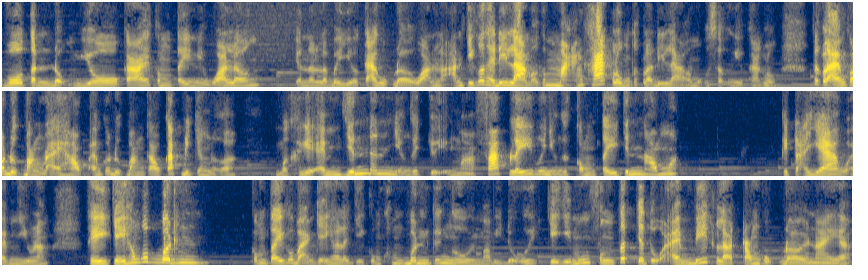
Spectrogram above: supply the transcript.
vô tình đụng vô cái công ty này quá lớn, cho nên là bây giờ cả cuộc đời của ảnh là ảnh chỉ có thể đi làm ở cái mảng khác luôn, tức là đi làm ở một cái sự nghiệp khác luôn. Tức là em có được bằng đại học, em có được bằng cao cấp đi chăng nữa. Mà khi em dính đến những cái chuyện mà pháp lý với những cái công ty chính thống á, cái trả giá của em nhiều lắm. Thì chị không có binh công ty của bạn chị hay là chị cũng không binh cái người mà bị đuổi. Chị chỉ muốn phân tích cho tụi em biết là trong cuộc đời này á,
